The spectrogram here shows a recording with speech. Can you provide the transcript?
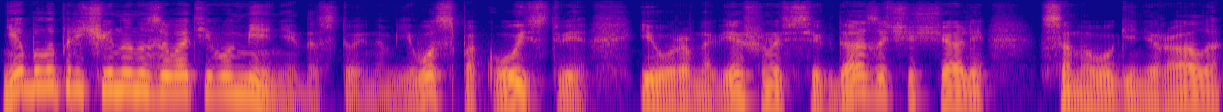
не было причины называть его менее достойным. Его спокойствие и уравновешенность всегда защищали самого генерала,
